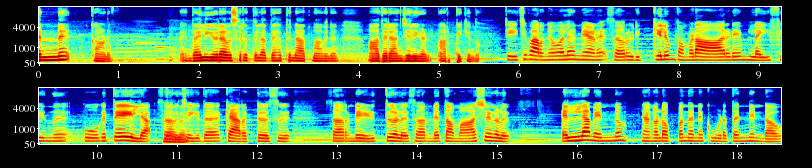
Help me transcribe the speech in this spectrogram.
തന്നെ കാണും. എന്തായാലും ഈ ഒരു അവസരത്തിൽ അദ്ദേഹത്തിന്റെ ആത്മാവിന് ആദരാഞ്ജലികൾ അർപ്പിക്കുന്നു. ചേച്ചി പറഞ്ഞ പോലെ തന്നെയാണ്. സാർ ഒരിക്കലും നമ്മുടെ ആരുടെയും ലൈഫിൽ നിന്ന് പോകത്തേയില്ല. സാർ. ചെയ്ത ക്യാരക്ടേഴ്സ് സാറിന്റെ എഴുത്തുകൾ സാറിന്റെ തമാശകൾ എല്ലാം എന്നും ഞങ്ങളുടെ ഒപ്പം തന്നെ കൂടെ തന്നെ ഉണ്ടാവും.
